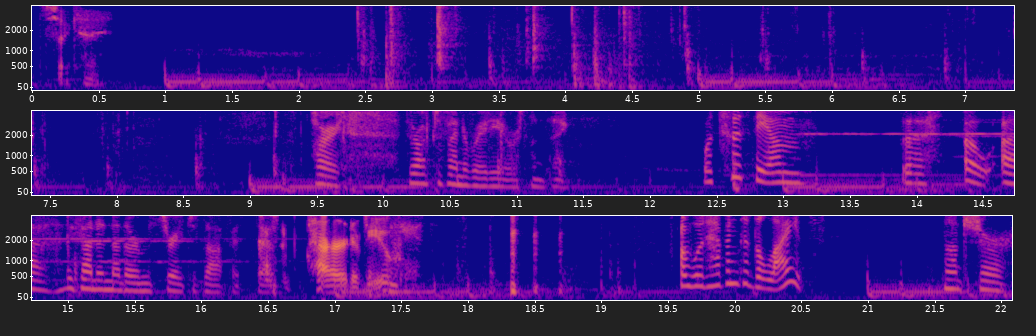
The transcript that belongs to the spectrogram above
It's okay. All right, they're off to find a radio or something. what's with the um, the? Oh, uh, we found another in Mr. H's office, so Because I'm tired of just you. in case. What happened to the lights? Not sure.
